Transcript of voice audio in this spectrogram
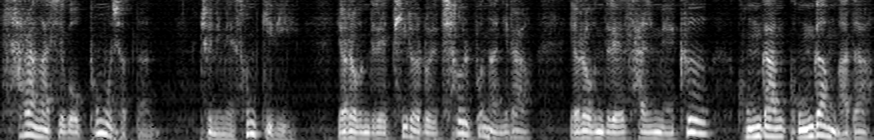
사랑하시고 품으셨던 주님의 손길이 여러분들의 필요를 채울 뿐 아니라 여러분들의 삶의 그 공간 공간마다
